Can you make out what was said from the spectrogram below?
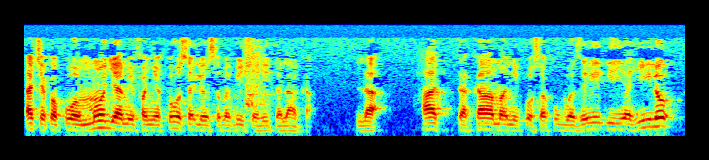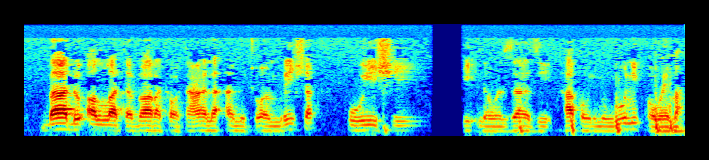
Acha kwa kuwa mmoja amefanya kosa iliyosababisha hii talaka la hata kama ni kosa kubwa zaidi ya hilo bado Allah tabaraka wa taala ametuamrisha kuishi na wazazi hapa ulimwenguni kwa wema.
